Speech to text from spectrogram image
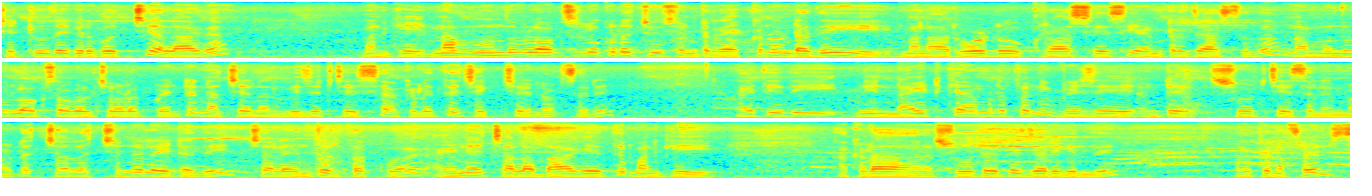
చెట్ల దగ్గరకు వచ్చి అలాగా మనకి నా ముందు బ్లాగ్స్లో కూడా చూసుంటారు. ఎక్కడ నుండి అది మన రోడ్డు క్రాస్ చేసి ఎంటర్ చేస్తుందో నా ముందు బ్లాగ్స్ ఒకళ్ళు చూడకపోయింటే నా ఛానల్ విజిట్ చేసి అక్కడైతే చెక్ చేయండి ఒకసారి. అయితే ఇది నేను నైట్ కెమెరాతో విజి అంటే షూట్ చేశాను అనమాట చాలా చిన్న లైట్ అది. చాలా ఎంతో తక్కువ అయినా చాలా బాగా అయితే మనకి అక్కడ షూట్ అయితే జరిగింది. ఓకేనా ఫ్రెండ్స్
